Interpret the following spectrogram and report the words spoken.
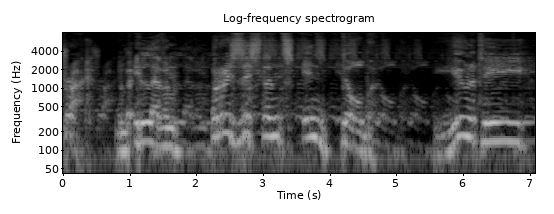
Track number 11 Resistance in Dub. Unity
